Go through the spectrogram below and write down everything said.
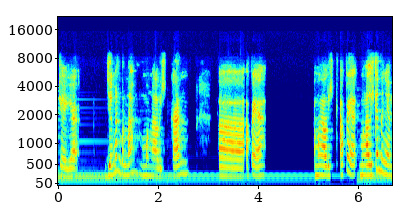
kayak jangan pernah mengalihkan eh, apa ya mengalih apa ya mengalihkan dengan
